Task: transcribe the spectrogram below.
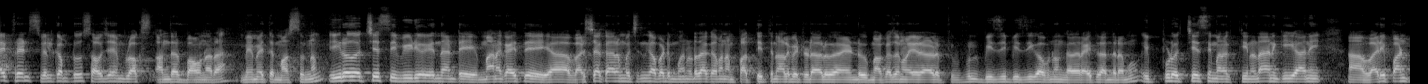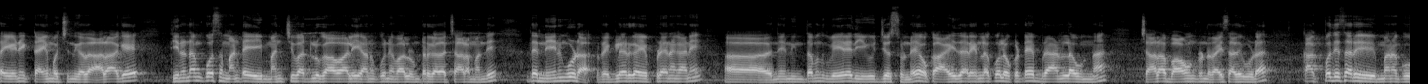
హాయ్ ఫ్రెండ్స్ వెల్కమ్ టు సౌజయం బ్లాగ్స్ అందరు బాగున్నారా? మేమైతే మస్తున్నాం. ఈ రోజు వచ్చేసి వీడియో ఏంటంటే మనకైతే వర్షాకాలం వచ్చింది కాబట్టి మొన్నటిదాకా మనం పత్తి విత్తనాలు పెట్టడాలు అండ్ మొక్కజొన్న వేయడాలు ఫుల్ బిజీ బిజీగా ఉన్నాం కదా రైతులందరము. ఇప్పుడు వచ్చేసి మనకు తినడానికి కానీ వరి పంట వేయడానికి టైం వచ్చింది కదా. అలాగే తినడం కోసం అంటే ఈ మంచి వడ్లు కావాలి అనుకునే వాళ్ళు ఉంటారు కదా చాలామంది. అయితే నేను కూడా రెగ్యులర్గా ఎప్పుడైనా కానీ నేను ఇంతకుముందు వేరేది యూజ్ చేస్తుండే. ఒక ఐదారు ఏళ్ళకు ఒకటే బ్రాండ్లో ఉన్న. చాలా బాగుంటుండే రైస్ అది కూడా. కాకపోతే సరే మనకు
